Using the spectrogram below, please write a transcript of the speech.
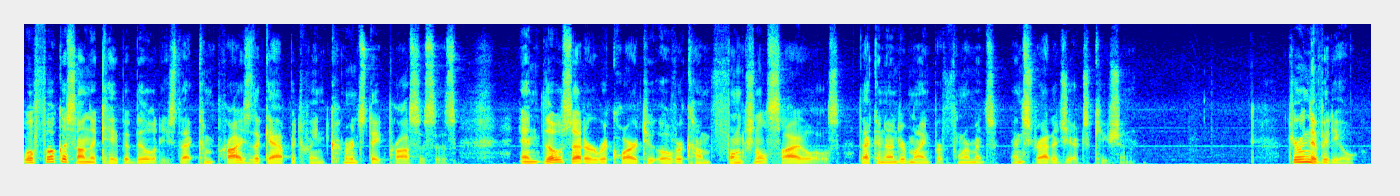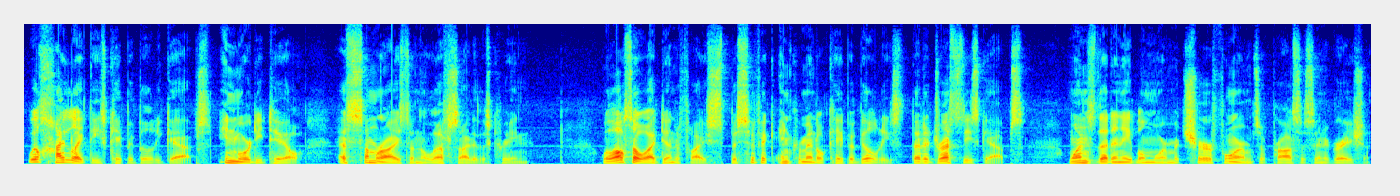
we'll focus on the capabilities that comprise the gap between current state processes and those that are required to overcome functional silos that can undermine performance and strategy execution. During the video, we'll highlight these capability gaps in more detail as summarized on the left side of the screen. We'll also identify specific incremental capabilities that address these gaps, ones that enable more mature forms of process integration.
